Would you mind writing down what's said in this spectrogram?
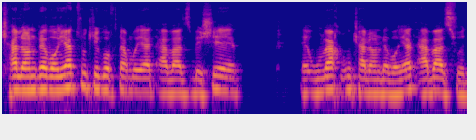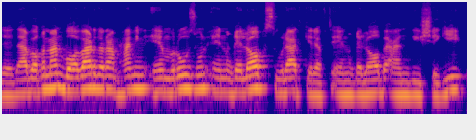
کلان روایت رو که گفتم باید عوض بشه اون وقت اون کلان روایت عوض شده. در واقع من باور دارم همین امروز اون انقلاب صورت گرفته انقلاب اندیشگی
